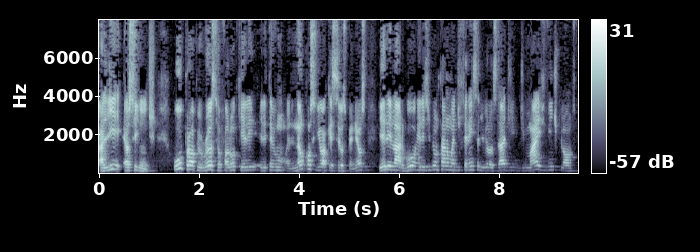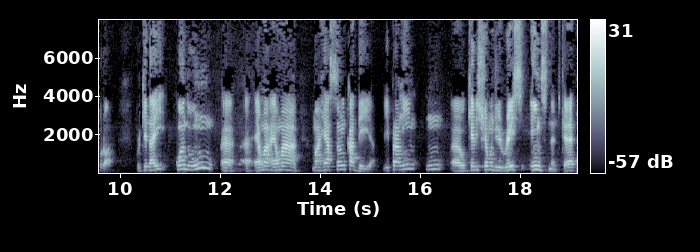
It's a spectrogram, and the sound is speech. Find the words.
ali é o seguinte, o próprio Russell falou que ele, ele, teve um, ele não conseguiu aquecer os pneus e ele largou, eles deviam estar numa diferença de velocidade de mais de 20 km por hora. Porque daí, quando um... É, é, uma, é uma, uma reação em cadeia. E para mim, um, uh, o que eles chamam de race incident, que é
